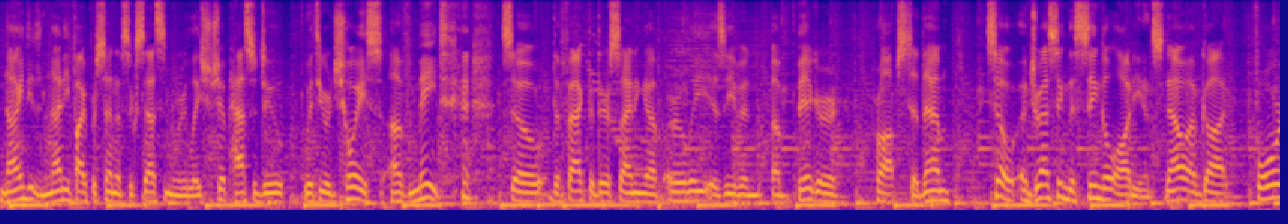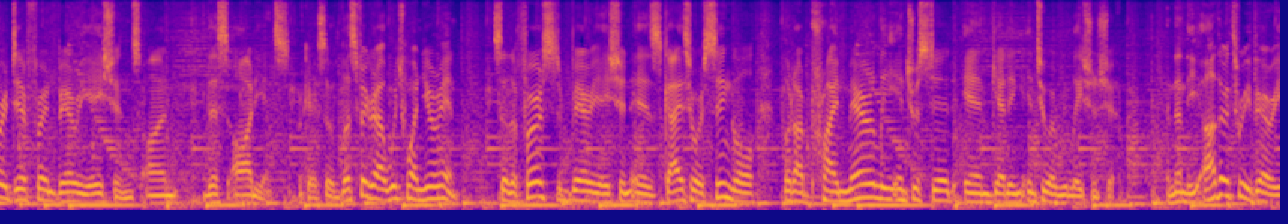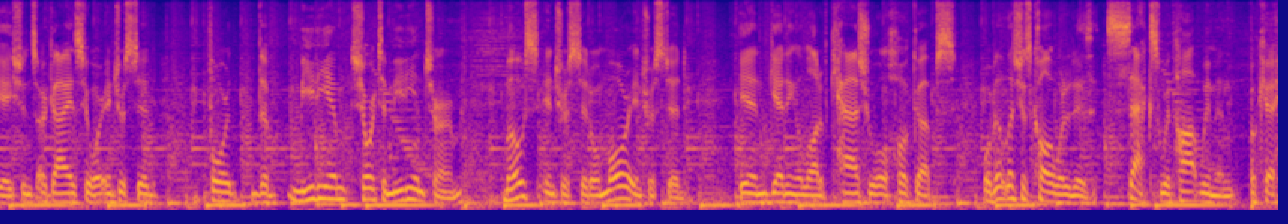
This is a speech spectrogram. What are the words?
90 to 95% of success in a relationship has to do with your choice of mate. so the fact that they're signing up early is even a bigger props to them. So, addressing the single audience. Now I've got four different variations on this audience. Okay, so let's figure out which one you're in. So, the first variation is guys who are single but are primarily interested in getting into a relationship. And then the other three variations are guys who are interested for the medium, short to medium term, most interested or more interested in getting a lot of casual hookups, or let's just call it what it is sex with hot women, okay?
